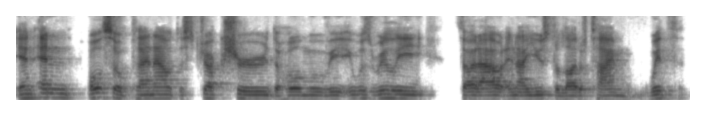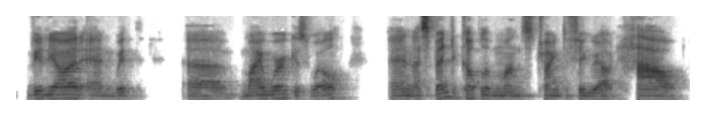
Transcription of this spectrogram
and and also plan out the structure, the whole movie. It was really thought out, and I used a lot of time with Viljar and with uh, my work as well. And I spent a couple of months trying to figure out how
